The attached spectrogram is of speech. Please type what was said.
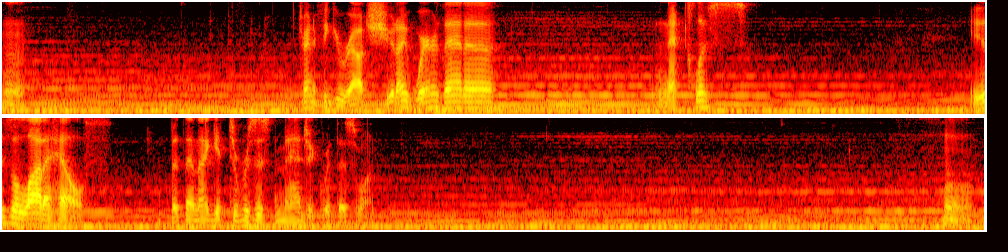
Hmm. Trying to figure out, should I wear that, uh... necklace? It is a lot of health. But then I get to resist magic with this one. Hmm.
